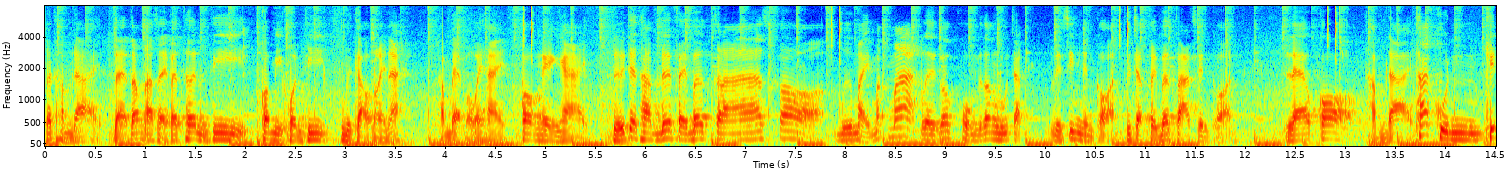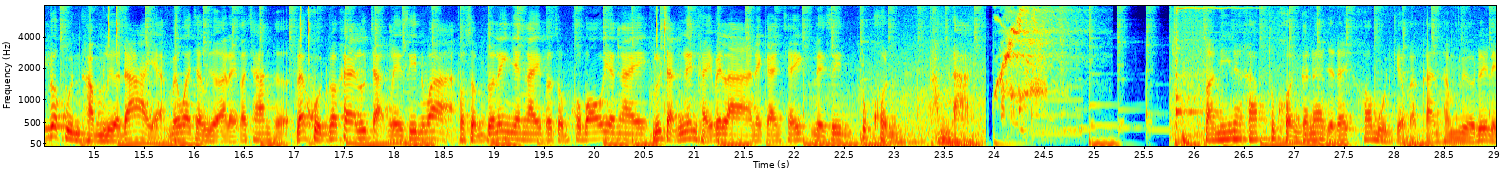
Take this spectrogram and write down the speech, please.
ก็ทำได้ แต่ต้องอาศัยแพทเทิร์นที่ก็มีคนที่มือเก่าหน่อยนะ ทำแบบเอาไว้ให้ก็ง่ายๆ หรือจะทำด้วยไฟเบอร์กลาสก็มือใหม่มาก ๆ เลยก็คงจะต้องรู้จักเรซินกันก่อน รู้จักไฟเบอร์กลาสกันก่อน แล้วก็ทำได้ ถ้าคุณคิดว่าคุณทำเรือได้อะไม่ว่าจะเรืออะไรก็ช่างเถอะ แล้วคุณก็แค่รู้จักเรซินว่าผสมตัวเร่งยังไง ผสมโคบอลต์ยังไง รู้จักเงื่อนไขเวลาในการใช้เรซินทุกคนทำได้ ตอนนี้นะครับทุกคนก็น่าจะได้ข้อมูลเกี่ยวกับการทำเรือด้วยเร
